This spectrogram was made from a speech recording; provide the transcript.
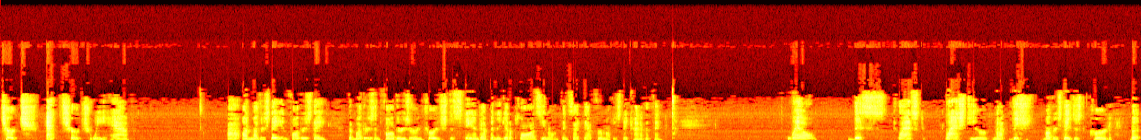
Church. At church, we have uh, on Mother's Day and Father's Day, the mothers and fathers are encouraged to stand up and they get applause, you know, and things like that for Mother's Day kind of a thing. Well, this last last year, not this Mother's Day just occurred, but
